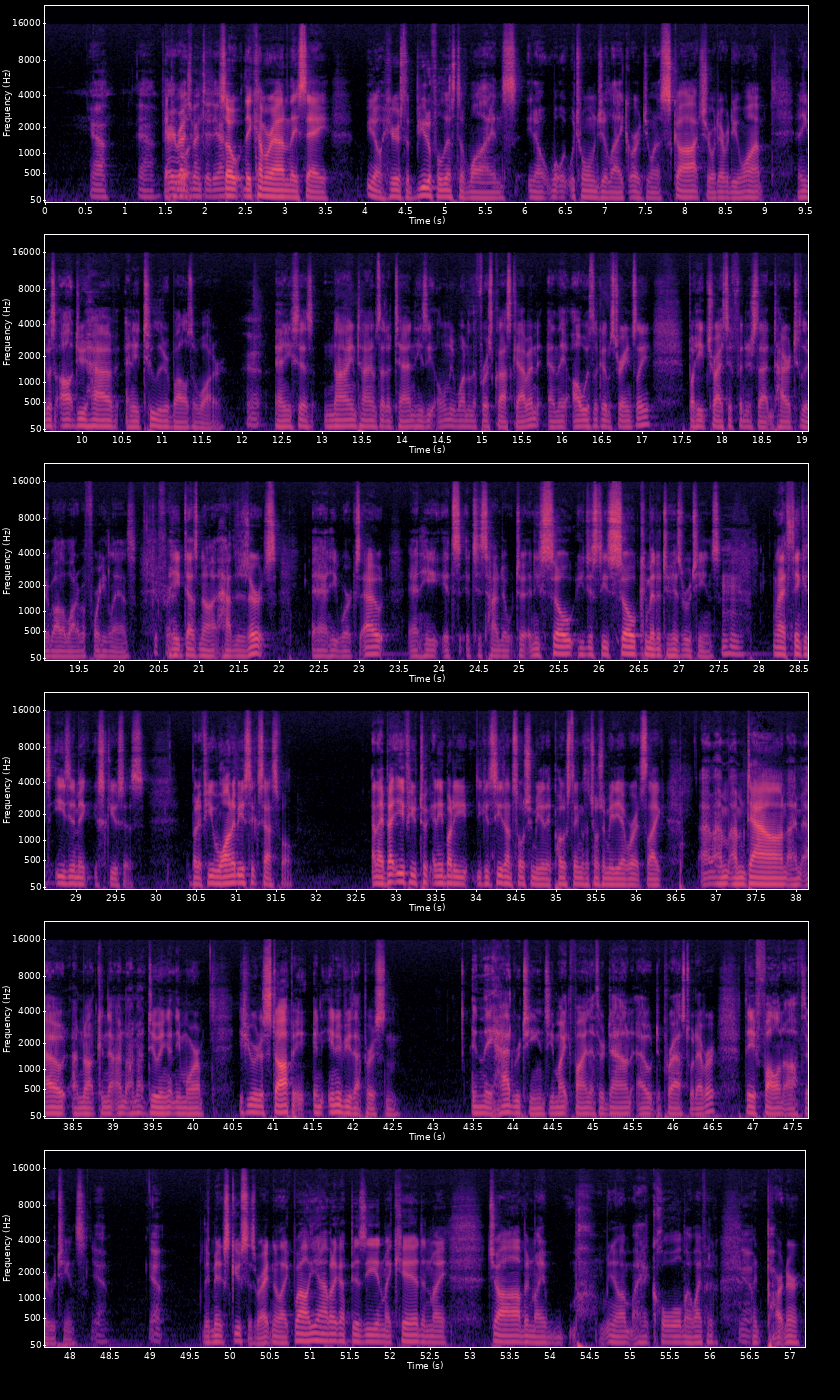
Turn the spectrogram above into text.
Yeah. Yeah. Very regimented. Yeah. So they come around and they say, you know, here's the beautiful list of wines. You know, wh- which one would you like, or do you want a Scotch, or whatever do you want? And he goes, oh, do you have any two liter bottles of water? Yeah. And he says nine times out of ten, he's the only one in the first class cabin, and they always look at him strangely. But he tries to finish that entire two liter bottle of water before he lands. Good for and he does not have desserts, and he works out, and he it's it's his time to, to and he's so he just he's so committed to his routines. Mm-hmm. And I think it's easy to make excuses, but if you want to be successful, and I bet you if you took anybody, you can see it on social media. They post things on social media where it's like, I'm, I'm, I'm down, I'm out, I'm not, I'm, I'm not doing it anymore. If you were to stop and interview that person, and they had routines, you might find that they're down, out, depressed, whatever. They've fallen off their routines. Yeah. Yeah. They've made excuses, right? And they're like, well, yeah, but I got busy and my kid and my job and my, you know, I had cold, my wife had a, Yeah. my partner.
